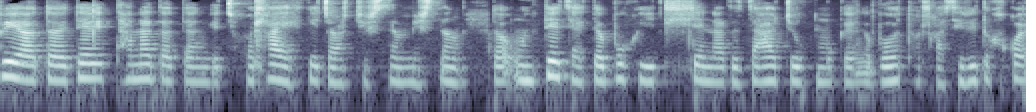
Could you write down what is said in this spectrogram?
Би одоо тэ танад одоо ингэж хулгай их гэж орж ирсэн мэрсэн. Одоо үнтэй цайтай бүх идэллээ надад зааж өг мөг ингэ буу тулгаж сэрээдэг байхгүй?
